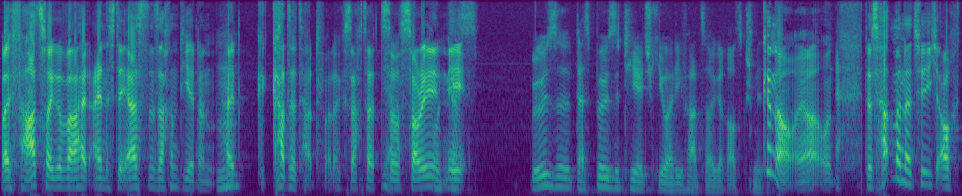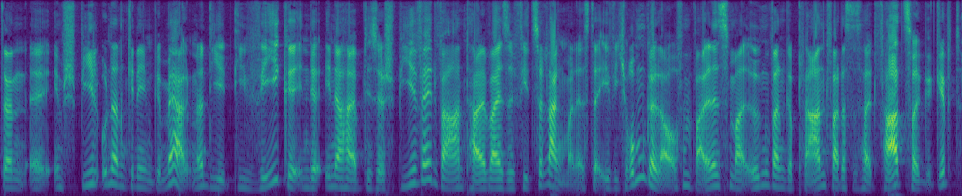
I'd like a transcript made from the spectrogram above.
weil Fahrzeuge war halt eines der ersten Sachen, die er dann mhm. halt gecuttet hat, weil er gesagt hat, ja. so sorry, und nee. Das böse, das böse THQ hat die Fahrzeuge rausgeschmissen. Genau, ja. Und ja. das hat man natürlich auch dann äh, im Spiel unangenehm gemerkt. Ne? Die, die Wege in der, innerhalb dieser Spielwelt waren teilweise viel zu lang. Man ist da ewig rumgelaufen, weil es mal irgendwann geplant war, dass es halt Fahrzeuge gibt.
